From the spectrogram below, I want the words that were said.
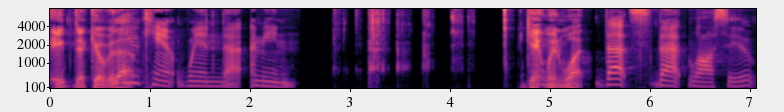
ape dick over that. You can't win that. I mean, Can't win what? that's that lawsuit.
